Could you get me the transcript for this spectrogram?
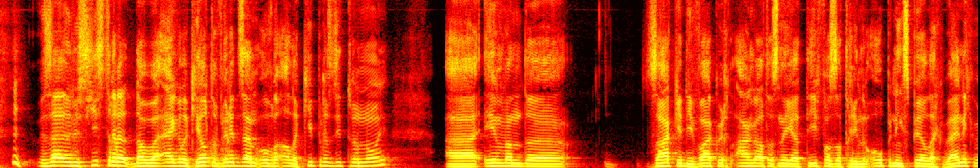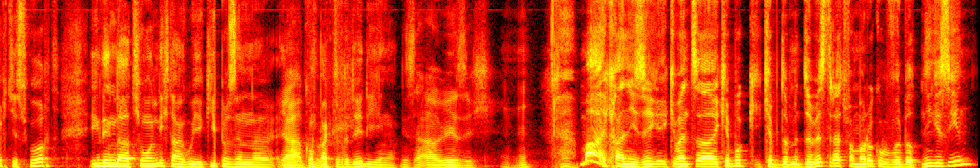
We zeiden dus gisteren dat we eigenlijk heel tevreden zijn over alle keepers dit toernooi. Eh een van de zaken die vaak werd aangehaald als negatief was dat er in de openingsspeeldag weinig werd gescoord. Ik denk dat het gewoon ligt aan goede keepers en, eh, en compacte verdedigingen. Die zijn aanwezig. Maar ik ga niet zeggen. Ik, eh, ik heb, ook, ik heb de, de wedstrijd van Marokko bijvoorbeeld niet gezien.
